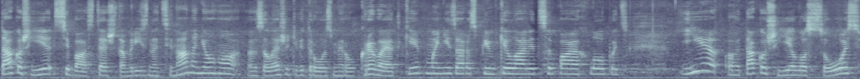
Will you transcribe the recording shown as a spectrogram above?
Також є сібас, теж там різна ціна на нього, е, залежить від розміру. Креветки мені зараз пів кіла відсипає хлопець. І е, також є лосось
